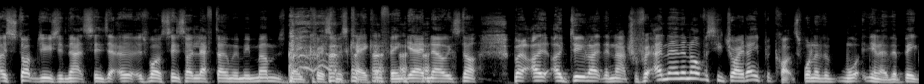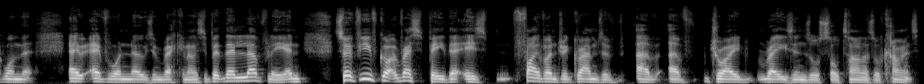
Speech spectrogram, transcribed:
I stopped using that since uh, as well since I left home and my mum's made Christmas cake. I think, yeah, no, it's not. But I, I do like the natural fruit, and then and obviously dried apricots, one of the you know the big one that everyone knows and recognizes. But they're lovely, and so if you've got a recipe that is 500 grams of of, of dried raisins or sultanas or currants.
